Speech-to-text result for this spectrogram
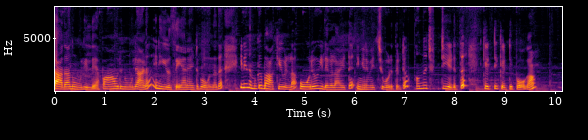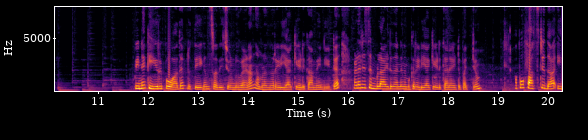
സാധാ നൂലില്ലേ അപ്പോൾ ആ ഒരു നൂലാണ് ഇനി യൂസ് ചെയ്യാനായിട്ട് പോകുന്നത്. ഇനി നമുക്ക് ബാക്കിയുള്ള ഓരോ ഇലകളായിട്ട് ഇങ്ങനെ വെച്ച് കൊടുത്തിട്ട് ഒന്ന് ചുറ്റിയെടുത്ത് കെട്ടി കെട്ടി പോകാം. പിന്നെ കീറിപ്പോവാതെ പ്രത്യേകം ശ്രദ്ധിച്ചുകൊണ്ട് വേണം നമ്മളൊന്ന് റെഡിയാക്കി എടുക്കാൻ വേണ്ടിയിട്ട്. വളരെ സിമ്പിളായിട്ട് തന്നെ നമുക്ക് റെഡിയാക്കി എടുക്കാനായിട്ട് പറ്റും. അപ്പോൾ ഫസ്റ്റ് ഇതാ ഈ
